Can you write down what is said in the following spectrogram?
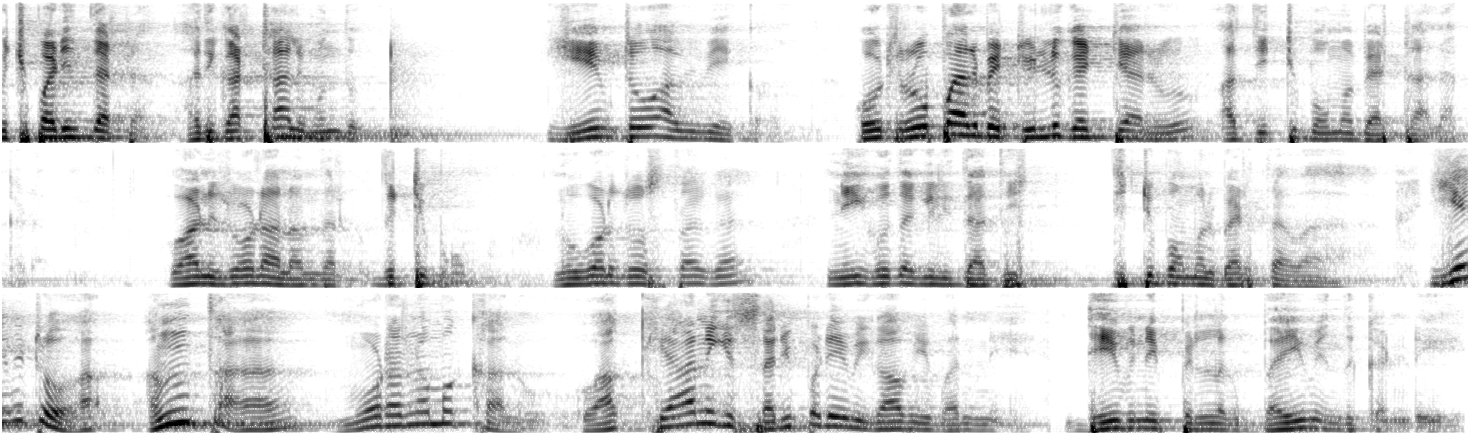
వచ్చి పడిద్దట. అది కట్టాలి ముందు. ఏమిటో అవివేకం. కోటి రూపాయలు పెట్టి ఇల్లు కట్టారు ఆ దిట్టి బొమ్మ పెట్టాలి అక్కడ. వాడిని చూడాలి అందరూ దిట్టి బొమ్మ. నువ్వు కూడా చూస్తావుగా? నీకు తగిలిద్ది ఆ దిష్టి దిట్టి బొమ్మలు పెడతావా? ఏమిటో అంత మూఢనమ్మకాలు. వాక్యానికి సరిపడేవి కావు ఇవన్నీ. దేవుని పిల్లలకు భయం ఎందుకండి?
